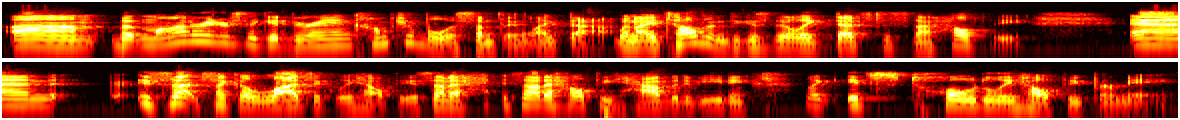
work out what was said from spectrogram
Um, but moderators, they get very uncomfortable with something like that when I tell them because they're like, that's just not healthy, and it's not psychologically healthy. It's not a it's not a healthy habit of eating. Like it's totally healthy for me.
